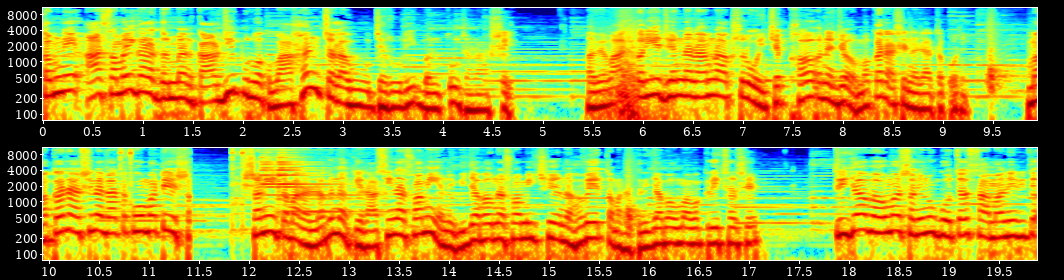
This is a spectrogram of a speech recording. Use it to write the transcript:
તમને આ સમયગાળા દરમિયાન કાળજીપૂર્વક વાહન ચલાવવું જરૂરી બનતું જણાશે. હવે વાત કરીએ જેમના નામના અક્ષરો હોય છે ખ અને જ, મકર રાશિના જાતકોની. મકર રાશિના જાતકો માટે શનિ તમારા લગ્ન કે રાશિના સ્વામી અને બીજા ભાવના સ્વામી છે અને હવે તમારા ત્રીજા ભાવમાં વક્રી થશે. ત્રીજા ભાવમાં શનિનું ગોચર સામાન્ય રીતે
